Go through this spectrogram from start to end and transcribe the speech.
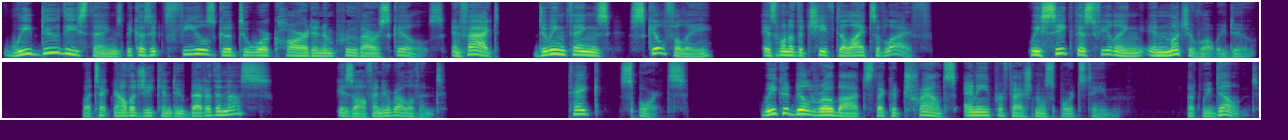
We do these things because it feels good to work hard and improve our skills. In fact, doing things skillfully is one of the chief delights of life. We seek this feeling in much of what we do. What technology can do better than us is often irrelevant. Take sports. We could build robots that could trounce any professional sports team, but we don't.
